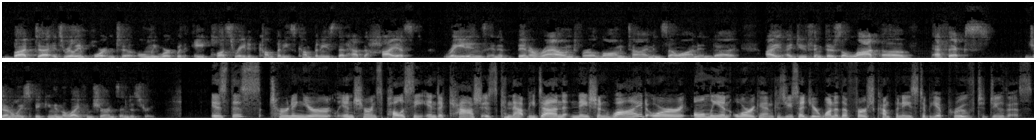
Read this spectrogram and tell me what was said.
but uh, it's really important to only work with A plus rated companies, companies that have the highest ratings and have been around for a long time and so on. And uh, I, I do think there's a lot of ethics, generally speaking, in the life insurance industry. Is this turning your insurance policy into cash? Is can that be done nationwide or only in Oregon? Because you said you're one of the first companies to be approved to do this.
